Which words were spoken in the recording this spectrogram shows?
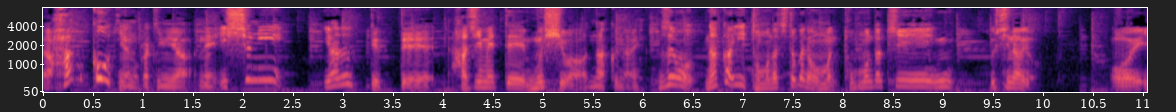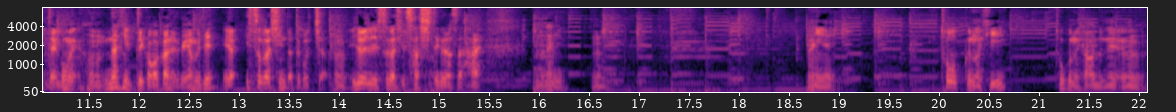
反抗期なのか君は。ね、一緒にやるって言って始めて無視はなくない？それも仲いい友達とかでもお前友達失うよ。おい、痛い、ごめん。うん何言ってるか分かんないからやめて。いや、忙しいんだってこっちは。うん、いろいろ忙しい。察してください。はい。何？うん。何何？トークの日？トークの日あるね。うん。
